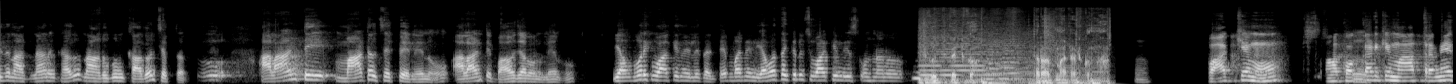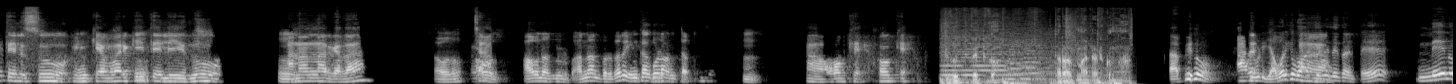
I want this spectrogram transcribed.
ఇది నా జ్ఞానం కాదు నా అనుభవం కాదు అని చెప్తాను. అలాంటి మాటలు చెప్పే నేను అలాంటి భావజాలం నేను ఎవరికి వాక్యం తెలియదంటే మరి నేను ఎవరి దగ్గర నుంచి వాక్యం తీసుకుంటున్నాను? గుర్తుపెట్టుకో తర్వాత మాట్లాడుకుందాం. వాక్యము మాకొక్కడికి మాత్రమే తెలుసు ఇంకెవ్వరికి తెలియదు. అని అన్నారు కదా? అవును అవును అవును అన్నాను బ్రదర్ ఇంకా కూడా అంటాను ఆ, ఓకే ఓకే. గుర్తుపెట్టుకో తర్వాత మాట్లాడుకుందాం. అభిను. ఇప్పుడు ఎవరికి వాక్యం. లేదంటే నేను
